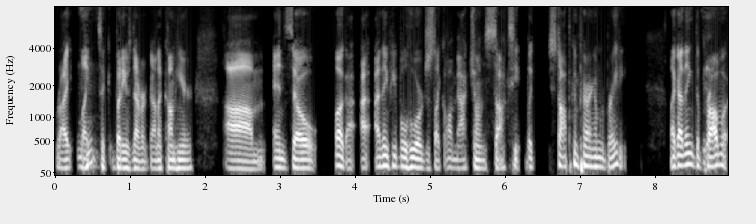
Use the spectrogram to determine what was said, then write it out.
right? Mm-hmm. Like, to, but he was never gonna come here. Um, and so look, I, I think people who are just like, oh, Mac Jones sucks. He, like, stop comparing him to Brady. Like, I think the problem,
